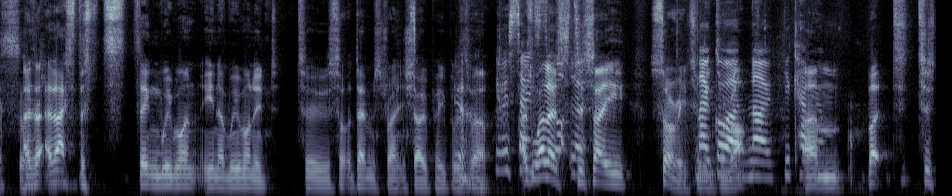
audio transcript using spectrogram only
so and that's the thing we want. You know, we wanted to sort of demonstrate and show people as well, You were as saying well as to say sorry to No, go interrupt. on. No, you carry um, on. But t- to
